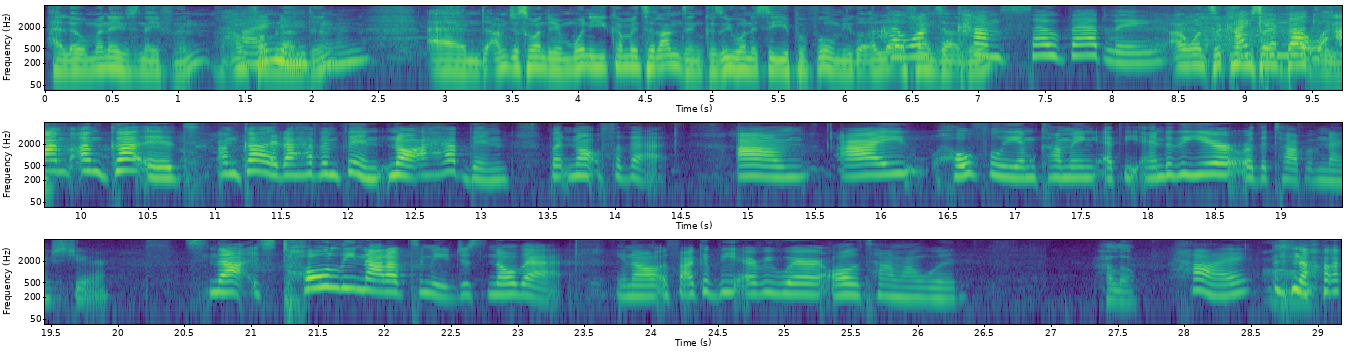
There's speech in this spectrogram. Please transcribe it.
Hello, my name is Nathan. I'm Hi, from London. Nathan. And I'm just wondering, when are you coming to London? Because we want to see you perform. You've got a lot I of friends out there. I want to come there. so badly. I want to come I so cannot- badly. I'm I'm gutted. I'm gutted. I haven't been. No, I have been, but not for that. Um, I hopefully am coming at the end of the year or the top of next year. It's not. It's totally not up to me. Just know that. You know, if I could be everywhere all the time, I would. Hello. Hi. Um, no.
